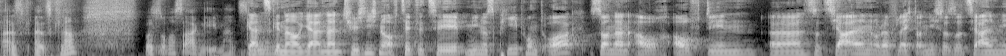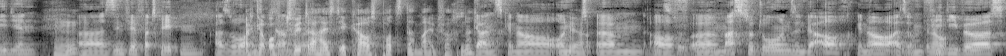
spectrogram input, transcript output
Alles, alles klar. Wolltest du noch was sagen eben? Hat's Ganz genau, ja, natürlich nicht nur auf ccc-p.org, sondern auch auf den äh, sozialen oder vielleicht auch nicht so sozialen Medien mhm. äh, sind wir vertreten. Also ich glaube, auf Twitter heißt ihr Chaos Potsdam einfach, ne? Ganz genau. Und ja. ähm, auf äh, Mastodon sind wir auch, genau, also im genau. Fediverse.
